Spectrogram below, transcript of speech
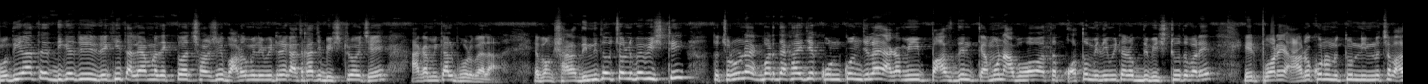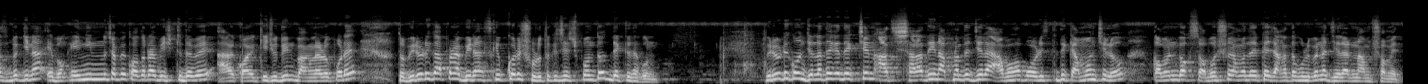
নদিয়াতের দিকে যদি দেখি, তাহলে আমরা দেখতে পাচ্ছি সরাসরি বারো মিলিমিটারের কাছাকাছি বৃষ্টি রয়েছে আগামীকাল ভোরবেলা। এবং সারা তো চলবে বৃষ্টি। তো চলুন একবার দেখাই যে কোন কোন জেলায় আগামী পাঁচ দিন কেমন আবহাওয়া, অর্থাৎ কত মিলিমিটার অবধি বৃষ্টি হতে পারে। এরপরে আরও কোনো নতুন নিম্নচাপ আসবে কিনা এবং এই নিম্নচাপে কতটা বৃষ্টি দেবে আর কয়েক কিছুদিন বাংলার ওপরে তো ভিডিওটিকে আপনারা বিনা স্কিপ করে শুরু থেকে শেষ পর্যন্ত দেখতে থাকুন। ভিডিওটি কোন জেলা থেকে দেখছেন? আজ সারাদিন আপনাদের জেলায় আবহাওয়া পরিস্থিতি কেমন ছিল? কমেন্ট বক্স অবশ্যই আমাদেরকে জানাতে ভুলবেন না, জেলার নাম সমেত।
